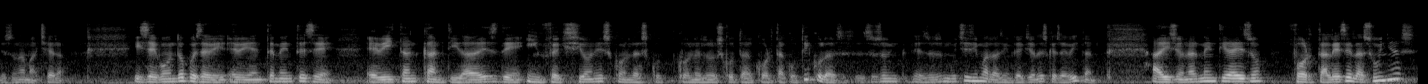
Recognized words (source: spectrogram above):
es una machera. Y segundo, pues evidentemente se evitan cantidades de infecciones con, las, con los cortacutículas. Eso son, eso es muchísimas las infecciones que se evitan. Adicionalmente a eso, fortalece las uñas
